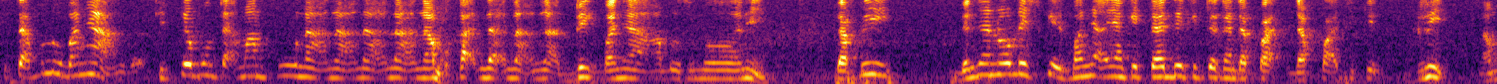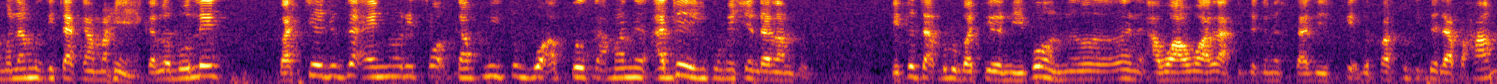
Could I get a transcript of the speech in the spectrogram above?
Kita tak perlu banyak. Kita pun tak mampu nak nak nak nak nak nak nak, nak, nak dig banyak apa semua ni. Tapi dengan knowledge sikit banyak yang kita ada kita akan dapat dapat sikit grip nama-nama kita akan mahir kalau boleh baca juga annual report company tu buat apa kat mana ada information dalam tu. Kita tak perlu baca ni pun uh, awal-awal lah kita kena study sikit. Lepas tu kita dah faham.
